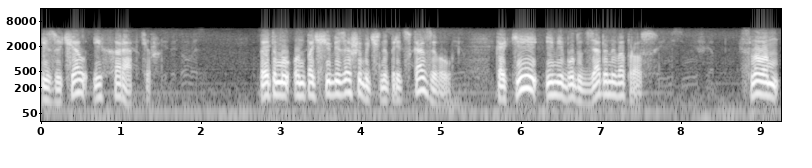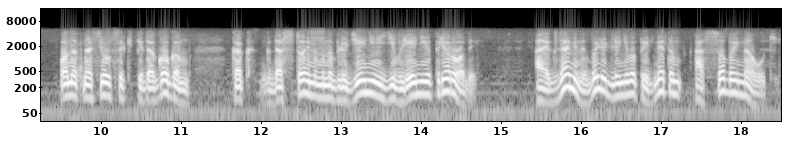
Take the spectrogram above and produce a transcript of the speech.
изучал их характер. Поэтому он почти безошибочно предсказывал, какие ими будут заданы вопросы. Словом, он относился к педагогам как к достойному наблюдению явления природы, а экзамены были для него предметом особой науки.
